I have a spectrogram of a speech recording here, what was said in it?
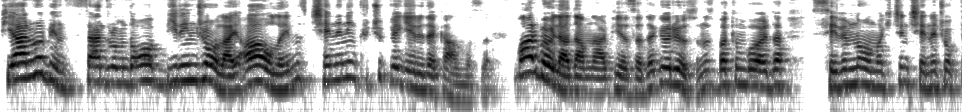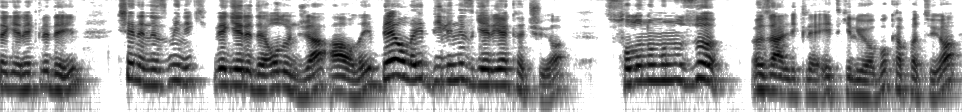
Pierre Robin sendromunda o birinci olay A olayımız çenenin küçük ve geride kalması. Var böyle adamlar piyasada görüyorsunuz. Bakın bu arada sevimli olmak için çene çok da gerekli değil. Çeneniz minik ve geride olunca A olayı. B olayı diliniz geriye kaçıyor. Solunumunuzu özellikle etkiliyor bu kapatıyor.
